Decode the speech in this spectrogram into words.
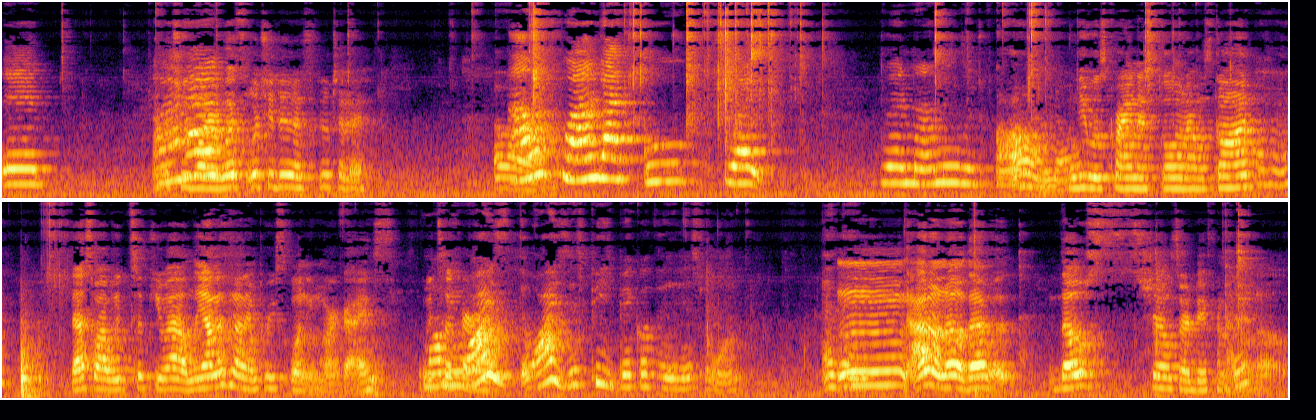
And What you have- learn? What what you do in school today? I Uh, was crying at school like when mommy was oh gone. no. You was crying at school when I was gone. Uh-huh. That's why we took you out. Leanna's not in preschool anymore, guys. We Mommy, took her why out. is why is this piece bigger than this one? Mm, I don't know. That was, those shells are different. I don't know.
